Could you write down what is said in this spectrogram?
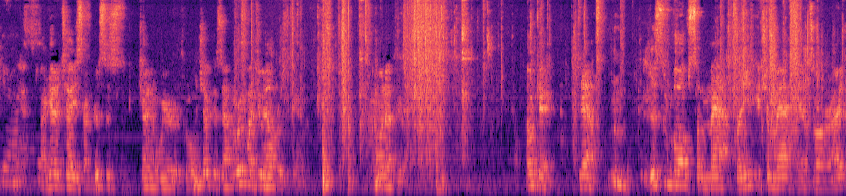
Yes. I gotta tell you something, this is kind of weird or cool. Check this out. Where's my two helpers again? Come on up here. Okay, now, this involves some math, so I need to get your math heads on, all right?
